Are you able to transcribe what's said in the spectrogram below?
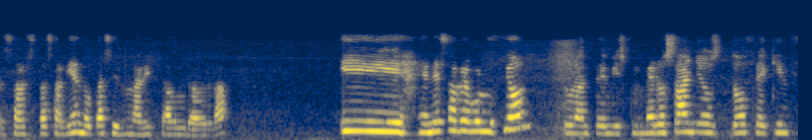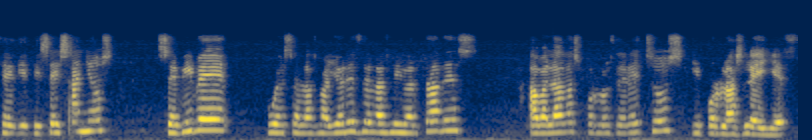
está saliendo casi de una dictadura, ¿verdad? Y en esa revolución, durante mis primeros años, 12, 15, 16 años, se vive pues en las mayores de las libertades, avaladas por los derechos y por las leyes.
